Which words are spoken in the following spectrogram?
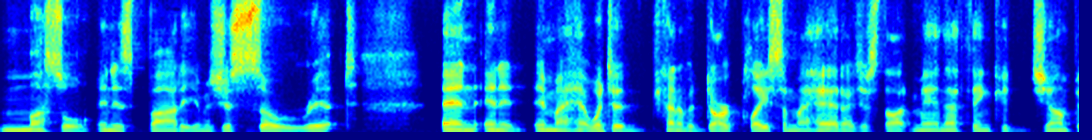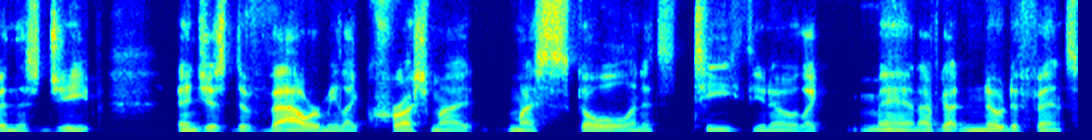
muscle in his body. It was just so ripped. And and it in my head went to kind of a dark place in my head. I just thought, man, that thing could jump in this Jeep and just devour me, like crush my my skull and its teeth, you know, like man, I've got no defense.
